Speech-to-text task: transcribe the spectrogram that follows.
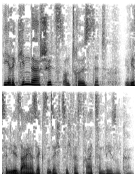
die ihre Kinder schützt und tröstet, wie wir es in Jesaja 66, Vers 13 lesen können.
